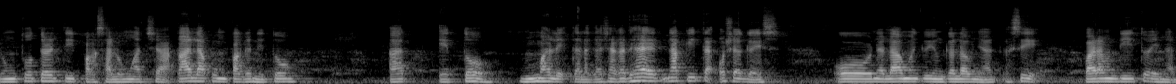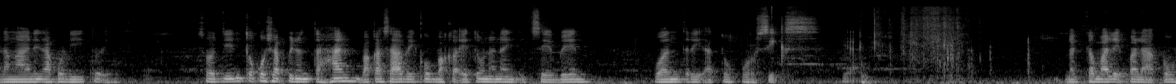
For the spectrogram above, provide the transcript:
Yung 230 pakasalungat siya. Akala kong pa ganito. At ito, mali talaga siya. Kasi nakita ko siya guys. O nalaman ko yung galaw niya kasi parang dito eh nalanganin ako dito eh. So dito ko siya pinuntahan. Baka sabi ko baka ito na 987, 13 at 246. Yan. Nagkamali pala ako.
